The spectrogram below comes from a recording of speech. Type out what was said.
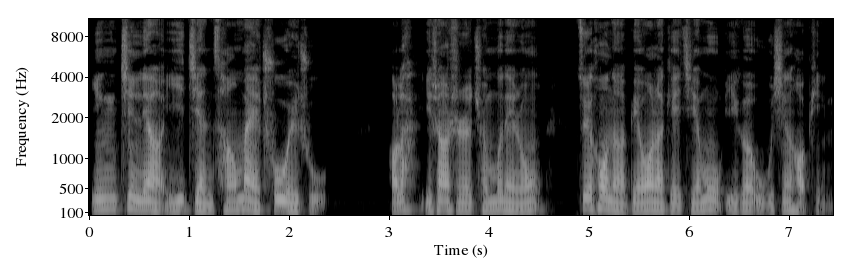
应尽量以减仓卖出为主。好了，以上是全部内容。最后呢，别忘了给节目一个五星好评，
